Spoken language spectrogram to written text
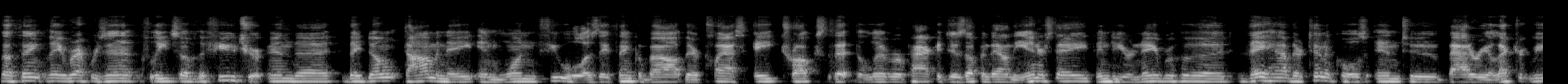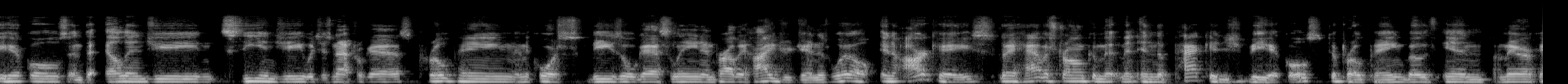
I think they represent fleets of the future in that they don't dominate in one fuel as they think about their class eight trucks that deliver packages up and down the interstate into your neighborhood. They have their tentacles into battery electric vehicles and the LNG, CNG, which is natural gas, propane, and of course, diesel, gasoline, and probably hydrogen as well. In our case, they have a strong commitment in the package vehicles to propane, both in America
